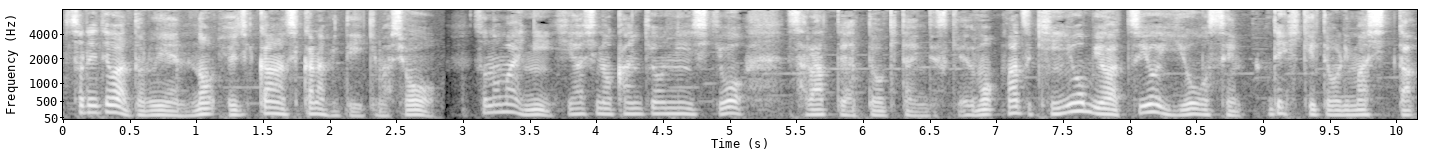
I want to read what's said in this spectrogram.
それではドル円の4時間足から見ていきましょう。その前に、日足の環境認識をさらっとやっておきたいんですけれども、まず金曜日は強い陽線で引けておりました。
